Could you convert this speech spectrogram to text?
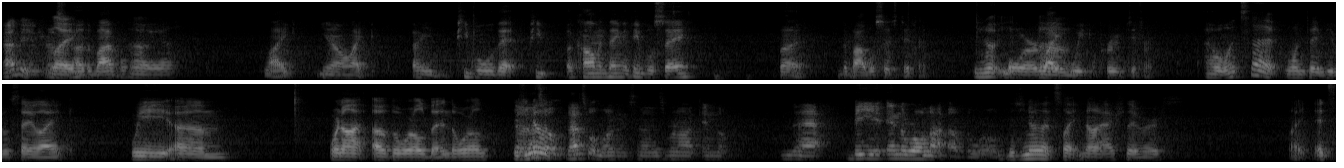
That'd be interesting. Like- of the Bible. Oh yeah. Like you know, like uh, people that peop a common thing that people say, but the Bible says different, You know, or like um, we can prove different. Oh, what's that one thing people say like, we um, we're not of the world but in the world. Did No, you that's know? What, that's what Logan says. We're not in the that be in the world, not of the world. Did you know that's like not actually a verse? Like it's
